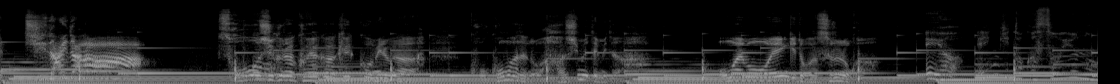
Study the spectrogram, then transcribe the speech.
って時代だな。早熟な子役は結構見るがここまでのは初めて見た。お前も演技とかするのか？いや演技とかそういうのは。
